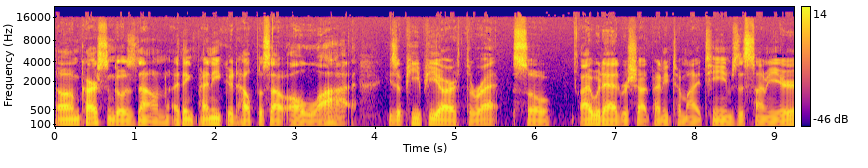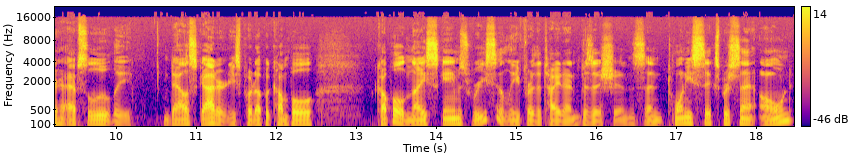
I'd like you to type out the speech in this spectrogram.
um, Carson goes down, I think Penny could help us out a lot. He's a PPR threat, so I would add Rashad Penny to my teams this time of year. Absolutely. Dallas Goedert, he's put up a couple couple nice games recently for the tight end positions and 26% owned.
